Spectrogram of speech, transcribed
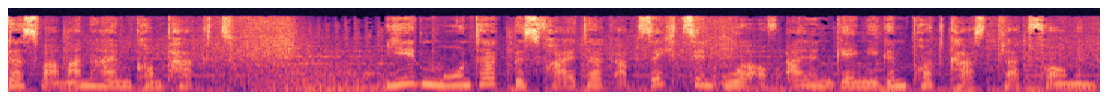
Das war Mannheim Kompakt. Jeden Montag bis Freitag ab 16 Uhr auf allen gängigen Podcast-Plattformen.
